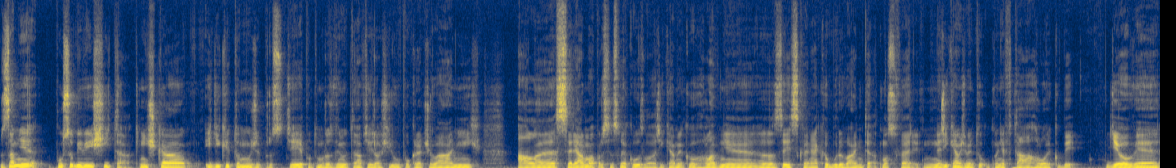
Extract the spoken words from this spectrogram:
za mě působivější ta knížka, i díky tomu, že prostě je potom rozvinutá v těch dalších dvou pokračováních, ale seriál má prostě své kouzlo. Říkám jako hlavně eh, z hlediska nějakého budování té atmosféry. Neříkám, že mi to úplně vtáhlo jakoby dějově,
